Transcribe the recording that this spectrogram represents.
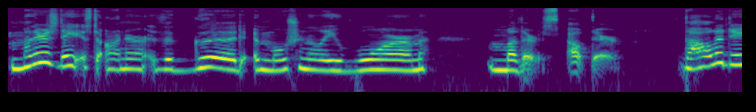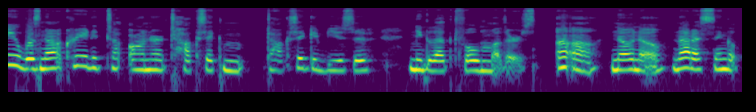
Mother's Day is to honor the good, emotionally warm, mothers out there. The holiday was not created to honor toxic toxic, abusive, neglectful mothers. Uh uh No, no. Not a single.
